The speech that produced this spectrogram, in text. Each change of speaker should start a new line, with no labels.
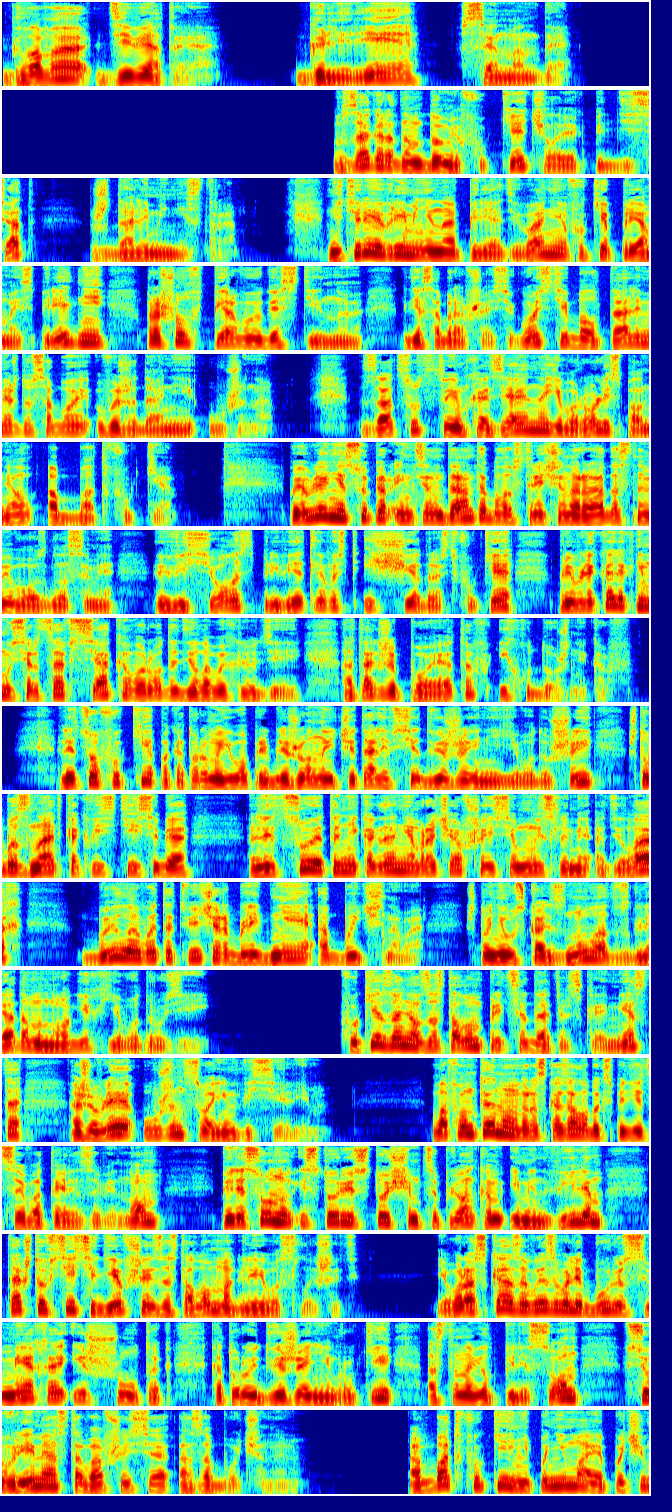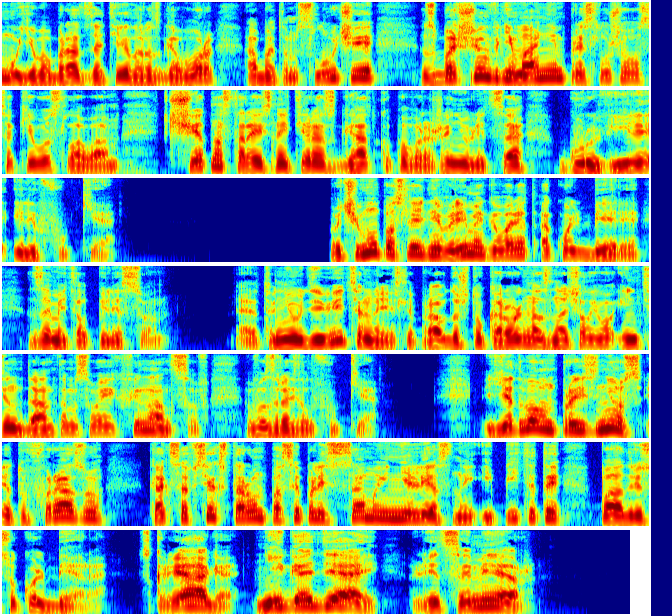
Глава 9. Галерея в Сен-Манде. В загородном доме Фуке человек 50 ждали министра. Не теряя времени на переодевание, Фуке прямо из передней прошел в первую гостиную, где собравшиеся гости болтали между собой в ожидании ужина. За отсутствием хозяина его роль исполнял аббат Фуке. Появление суперинтенданта было встречено радостными возгласами. Веселость, приветливость и щедрость Фуке привлекали к нему сердца всякого рода деловых людей, а также поэтов и художников. Лицо Фуке, по которому его приближенные читали все движения его души, чтобы знать, как вести себя, лицо это, никогда не омрачавшееся мыслями о делах, было в этот вечер бледнее обычного, что не ускользнуло от взгляда многих его друзей. Фуке занял за столом председательское место, оживляя ужин своим весельем. Лафонтену он рассказал об экспедиции в отеле за вином, Пелесону историю с тощим цыпленком и Минвилем, так что все сидевшие за столом могли его слышать. Его рассказы вызвали бурю смеха и шуток, которую движением руки остановил Пелесон, все время остававшийся озабоченным. Аббат Фуке, не понимая, почему его брат затеял разговор об этом случае, с большим вниманием прислушивался к его словам, тщетно стараясь найти разгадку по выражению лица Гурвиля или Фуке. «Почему последнее время говорят о Кольбере?» — заметил Пелесон. «Это неудивительно, если правда, что король назначил его интендантом своих финансов», — возразил Фуке. Едва он произнес эту фразу — как со всех сторон посыпались самые нелестные эпитеты по адресу Кольбера. «Скряга! Негодяй! Лицемер!»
